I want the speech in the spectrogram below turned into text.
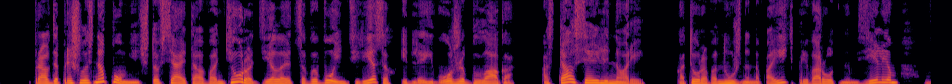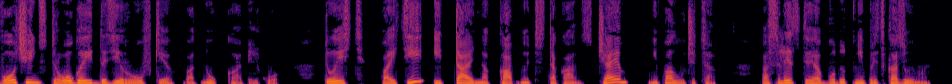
Правда, пришлось напомнить, что вся эта авантюра делается в его интересах и для его же блага. Остался Элинарий, которого нужно напоить приворотным зельем в очень строгой дозировке в одну капельку. То есть пойти и тайно капнуть стакан с чаем не получится. Последствия будут непредсказуемы.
